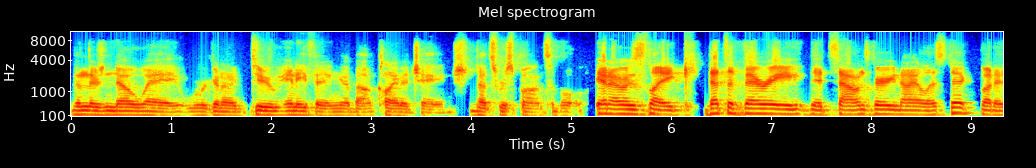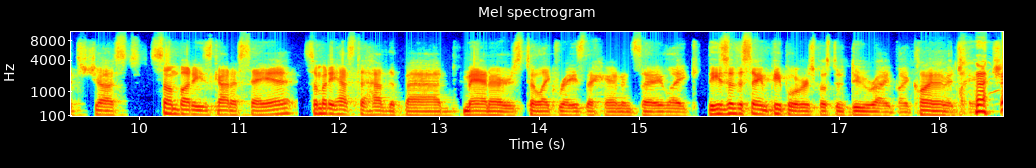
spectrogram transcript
then there's no way we're going to do anything about climate change that's responsible. And I was like, that's a very, it sounds very nihilistic, but it's just somebody's got to say it. Somebody has to have the bad manners to like raise their hand and say, like, these are the same people who are supposed to do right by climate change.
